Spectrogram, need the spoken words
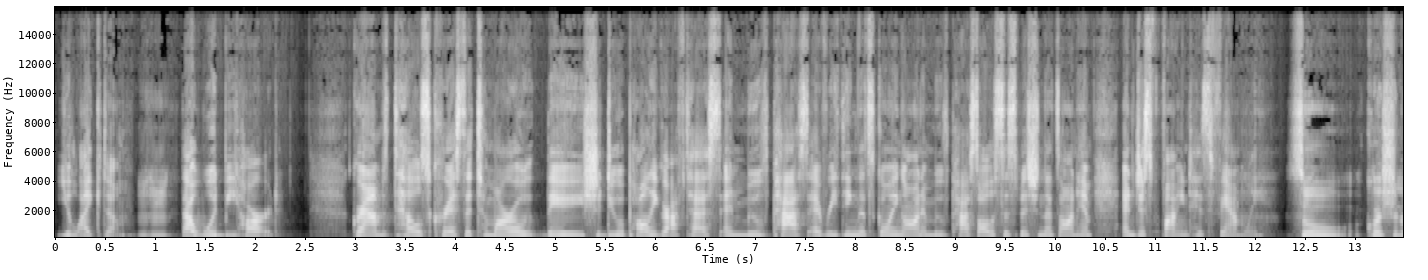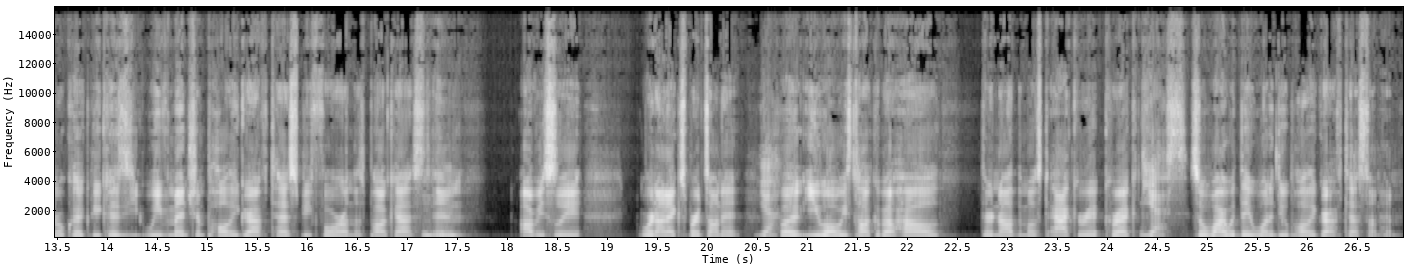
you liked him. Mm-hmm. That would be hard. Grahm tells Chris that tomorrow they should do a polygraph test and move past everything that's going on and move past all the suspicion that's on him and just find his family. So, question real quick because we've mentioned polygraph tests before on this podcast, mm-hmm. and obviously we're not experts on it. Yeah. But you always talk about how they're not the most accurate, correct? Yes. So why would they want to do a polygraph test on him?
